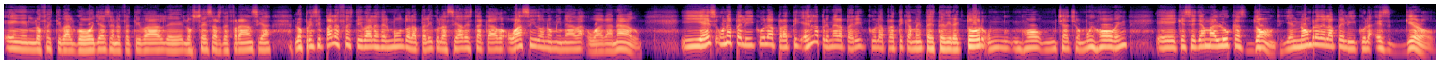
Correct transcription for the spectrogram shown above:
en los Festival Goyas, en el Festival de los Césars de Francia. Los principales festivales del mundo, la película se ha destacado o ha sido nominada o ha ganado. Y es una película, es la primera película prácticamente de este director, un, muchacho muy joven, eh, que se llama Lucas Don't. Y el nombre de la película es Girl,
